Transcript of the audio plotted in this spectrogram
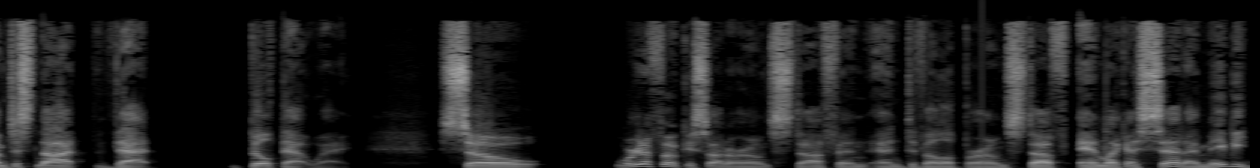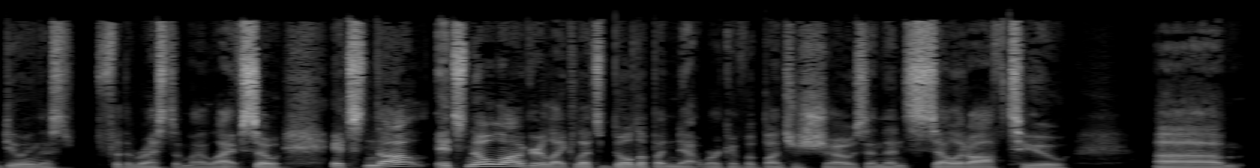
I'm just not that built that way. So we're going to focus on our own stuff and and develop our own stuff. And like I said, I may be doing this for the rest of my life. So it's not it's no longer like let's build up a network of a bunch of shows and then sell it off to um,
